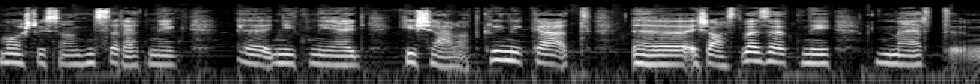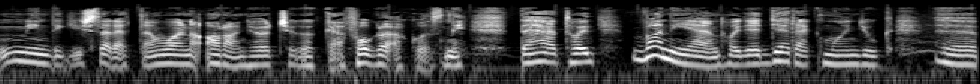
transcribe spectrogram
most viszont szeretnék e, nyitni egy kisállatklinikát, e, és azt vezetni, mert mindig is szerettem volna aranyhörcsögökkel foglalkozni. Tehát, hogy van ilyen, hogy egy gyerek mondjuk e,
